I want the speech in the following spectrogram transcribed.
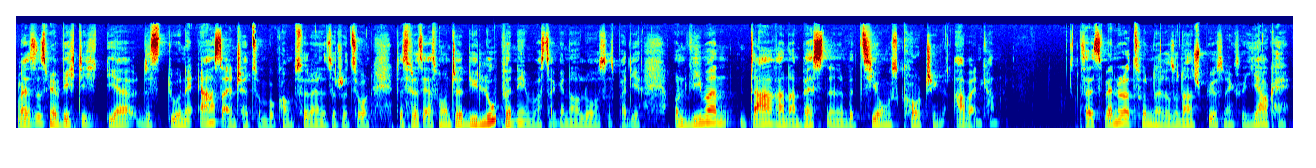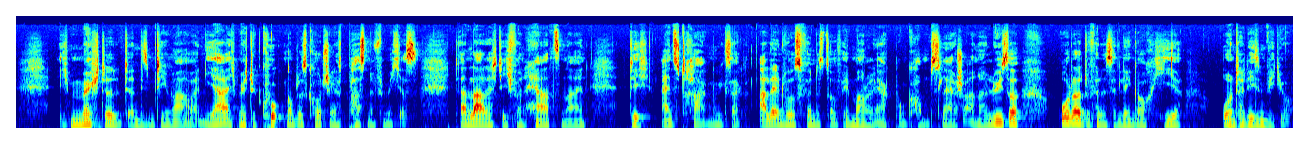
Weil es ist mir wichtig, dir, dass du eine Ersteinschätzung bekommst für deine Situation, dass wir das erstmal unter die Lupe nehmen, was da genau los ist bei dir und wie man daran am besten in einem Beziehungscoaching arbeiten kann. Das heißt, wenn du dazu eine Resonanz spürst und denkst, ja, okay, ich möchte an diesem Thema arbeiten, ja, ich möchte gucken, ob das Coaching das Passende für mich ist, dann lade ich dich von Herzen ein, dich einzutragen. Wie gesagt, alle Infos findest du auf emanuelerg.com slash Analyse oder du findest den Link auch hier unter diesem Video.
